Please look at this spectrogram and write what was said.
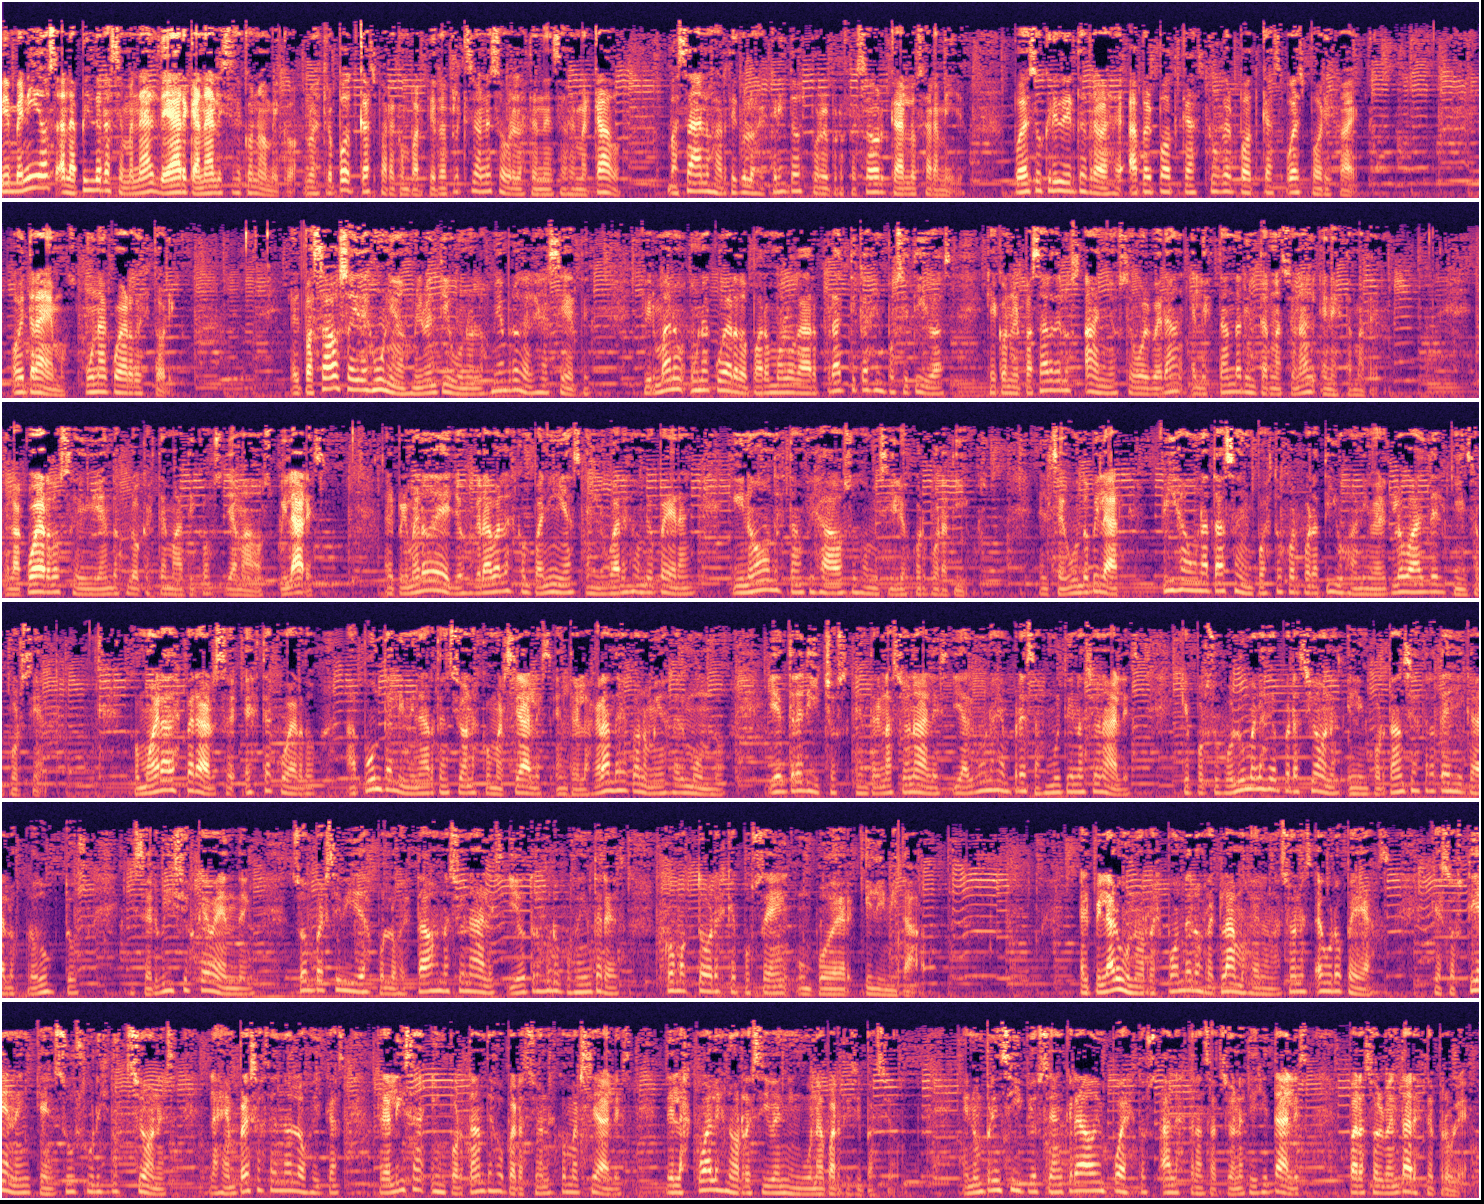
Bienvenidos a la píldora semanal de ARC Análisis Económico, nuestro podcast para compartir reflexiones sobre las tendencias del mercado, basada en los artículos escritos por el profesor Carlos Jaramillo. Puedes suscribirte a través de Apple Podcasts, Google Podcasts o Spotify. Hoy traemos un acuerdo histórico. El pasado 6 de junio de 2021, los miembros del G7 firmaron un acuerdo para homologar prácticas impositivas que con el pasar de los años se volverán el estándar internacional en esta materia. El acuerdo se divide en dos bloques temáticos llamados pilares. El primero de ellos graba las compañías en lugares donde operan y no donde están fijados sus domicilios corporativos. El segundo pilar fija una tasa de impuestos corporativos a nivel global del 15%. Como era de esperarse, este acuerdo apunta a eliminar tensiones comerciales entre las grandes economías del mundo y entre dichos entre nacionales y algunas empresas multinacionales que por sus volúmenes de operaciones y la importancia estratégica de los productos y servicios que venden son percibidas por los estados nacionales y otros grupos de interés como actores que poseen un poder ilimitado. El Pilar 1 responde a los reclamos de las naciones europeas que sostienen que en sus jurisdicciones las empresas tecnológicas realizan importantes operaciones comerciales de las cuales no reciben ninguna participación. En un principio se han creado impuestos a las transacciones digitales para solventar este problema,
